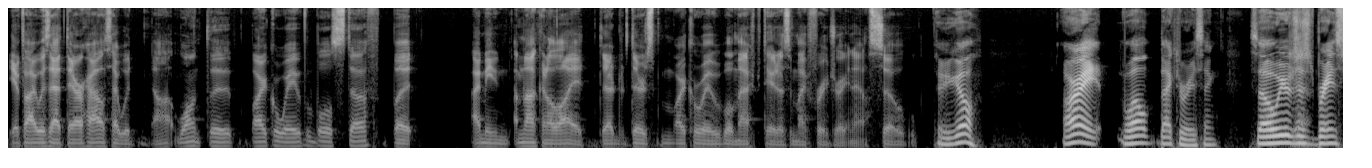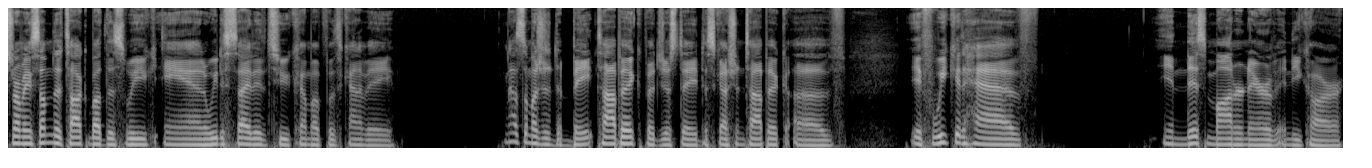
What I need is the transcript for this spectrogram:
if I was at their house, I would not want the microwavable stuff. But I mean, I'm not gonna lie, there, there's microwavable mashed potatoes in my fridge right now. So There you go. All right. Well, back to racing. So we were Yeah. just brainstorming something to talk about this week, and we decided to come up with kind of a not so much a debate topic, but just a discussion topic of if we could have in this modern era of IndyCar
